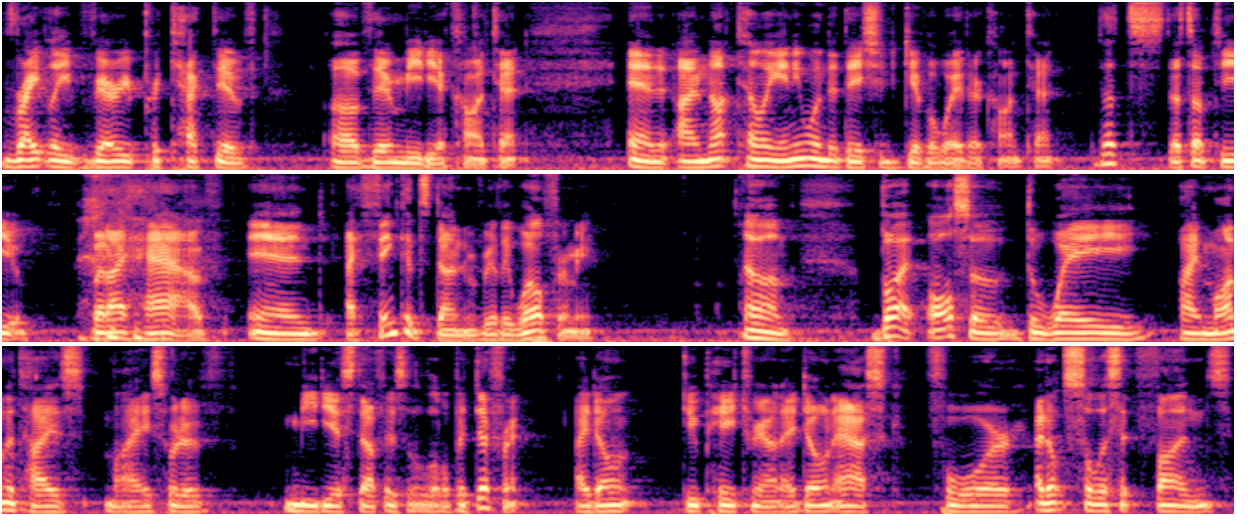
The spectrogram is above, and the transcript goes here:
rightly very protective of their media content. And I'm not telling anyone that they should give away their content. That's that's up to you. But I have, and I think it's done really well for me. Um, but also the way I monetize my sort of media stuff is a little bit different. I don't do Patreon. I don't ask for. I don't solicit funds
